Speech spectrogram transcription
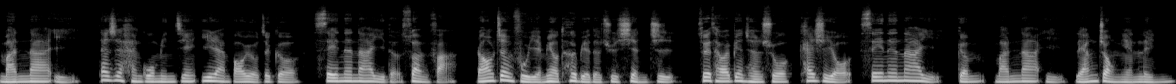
Manai。但是韩国民间依然保有这个 Senenai 的算法，然后政府也没有特别的去限制。所以才会变成说，开始有 Senenai 跟 Manai 两种年龄。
